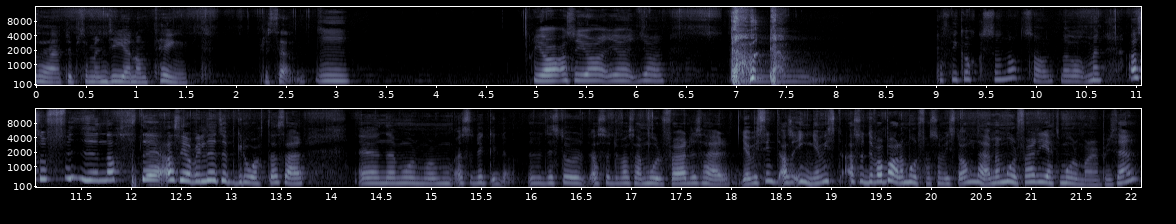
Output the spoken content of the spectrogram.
så här, typ som en genomtänkt present. Mm. Ja, alltså jag... jag, jag jag fick också något sånt någon gång. Men alltså finaste... Alltså jag ville typ gråta så här. Eh, när mormor... Alltså det, det, stod, alltså det var så här morfar hade så här... Jag visste inte... Alltså ingen visste... Alltså det var bara morfar som visste om det här. Men morfar hade gett mormor en present.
